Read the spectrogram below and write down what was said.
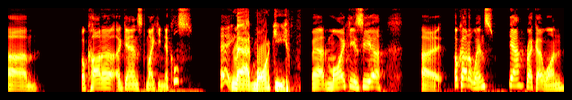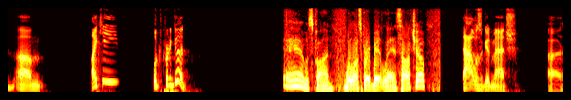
Um, Okada against Mikey Nichols. Hey, Mad Mikey. Mad Mikey's here. Uh, Okada wins. Yeah, Red Guy won. Um, Mikey looked pretty good. Yeah, it was fine. Will Ospreay beat Lance Archer. That was a good match. Uh,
